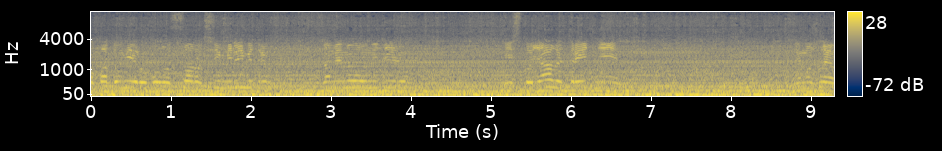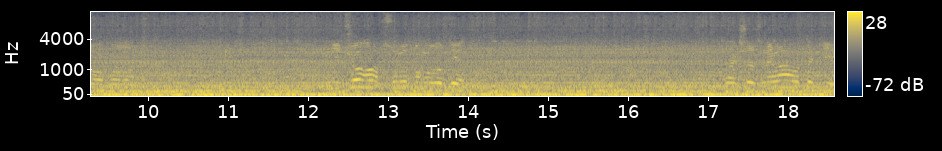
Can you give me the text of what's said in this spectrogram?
опадоміру було 47 мм за минулу неділю. І стояли три дні. Неможливо було. Нічого абсолютно молотити. Так що жнива отакі.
